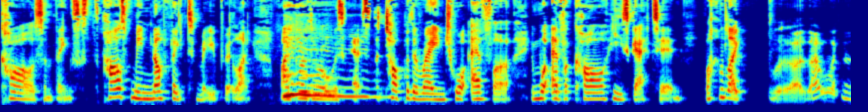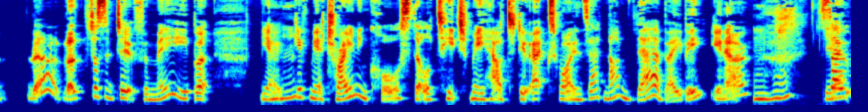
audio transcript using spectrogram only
cars and things. Cars mean nothing to me, but like my brother always gets the top of the range, whatever, in whatever car he's getting. Well, I'm like, that wouldn't, no, that doesn't do it for me. But you know, mm-hmm. give me a training course that'll teach me how to do X, Y, and Z, and I'm there, baby. You know. Mm-hmm. Yeah. So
